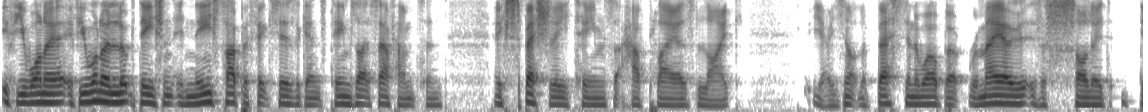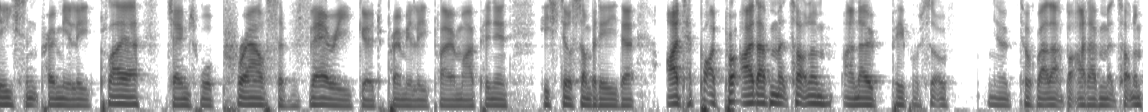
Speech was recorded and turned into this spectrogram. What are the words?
if you want to if you want to look decent in these type of fixtures against teams like Southampton, especially teams that have players like you know, he's not the best in the world, but Romeu is a solid, decent Premier League player. James Ward Prowse, a very good Premier League player, in my opinion. He's still somebody that I'd, I'd, have him at Tottenham. I know people sort of, you know, talk about that, but I'd have him at Tottenham.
